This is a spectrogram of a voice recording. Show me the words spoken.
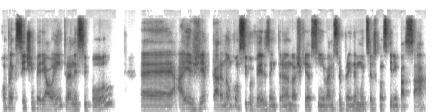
Complexity Imperial entra nesse bolo. É, a EG, cara, não consigo ver eles entrando. Acho que assim vai me surpreender muito se eles conseguirem passar.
